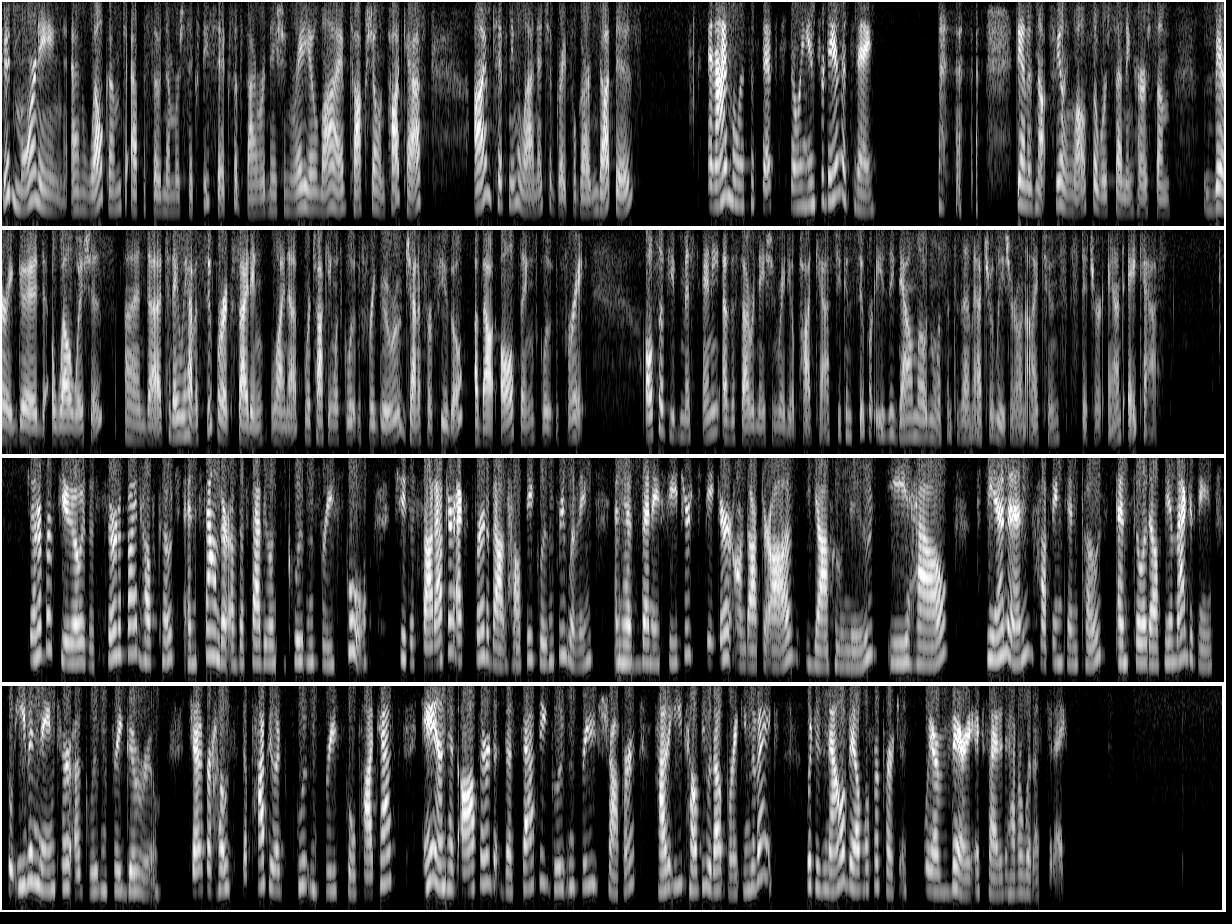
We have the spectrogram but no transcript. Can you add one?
Good morning and welcome to episode number 66 of Thyroid Nation Radio Live talk show and podcast. I'm Tiffany Mladinich of GratefulGarden.biz. And I'm Melissa Phipps filling in for Danna today. Danna's not feeling well, so we're sending her some very good well wishes. And uh, today we have a super exciting lineup. We're talking with gluten free guru Jennifer Fugo about all things gluten free. Also, if you've missed any of the Thyroid Nation radio podcasts, you can super easy download and listen to them at your leisure on iTunes, Stitcher, and Acast. Jennifer Fugo is a certified health coach and founder of the fabulous Gluten Free School. She's a sought after expert about healthy gluten free living and has been a featured speaker on Dr. Oz, Yahoo News, eHow, CNN, Huffington Post, and Philadelphia Magazine, who even named her a gluten free guru. Jennifer hosts the popular Gluten Free School podcast and has authored The Savvy Gluten Free Shopper How to Eat Healthy Without Breaking the Bank, which is now available for purchase. We are very excited to have her with us today.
